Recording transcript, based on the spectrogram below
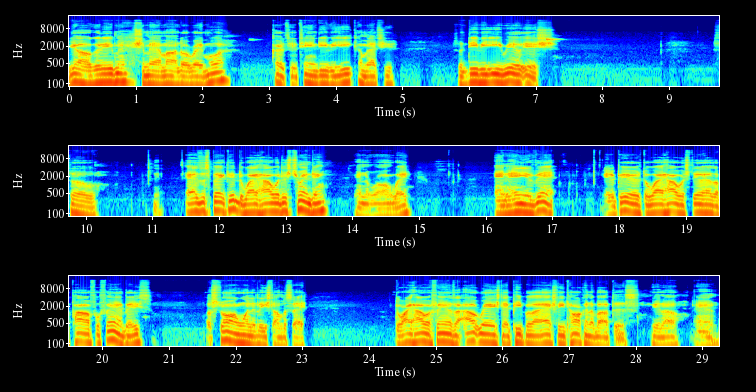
Yo, good evening. It's your man Mondoe Ray Moore, courtesy of Team DVE, coming at you. So DVE real ish. So, as expected, Dwight Howard is trending in the wrong way. And in any event, it appears the Dwight Howard still has a powerful fan base, a strong one at least, I'm gonna say. The Dwight Howard fans are outraged that people are actually talking about this, you know, and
